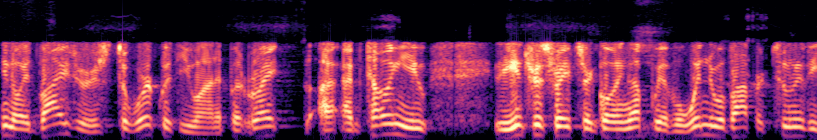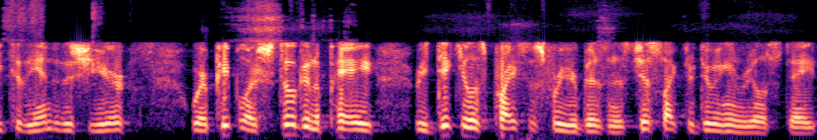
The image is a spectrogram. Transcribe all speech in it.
you know, advisors to work with you on it. But right, I, I'm telling you, the interest rates are going up. We have a window of opportunity to the end of this year where people are still going to pay ridiculous prices for your business, just like they're doing in real estate.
